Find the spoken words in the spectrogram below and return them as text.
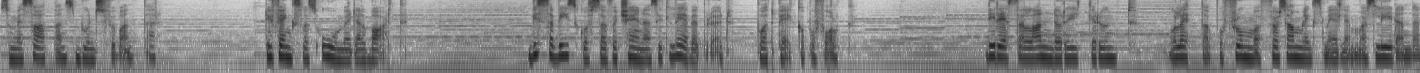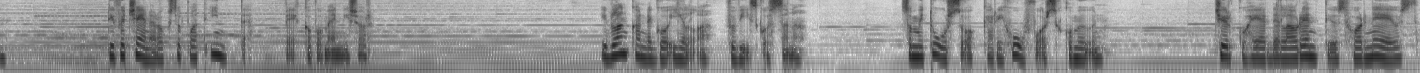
som är Satans bundsförvanter. De fängslas omedelbart. Vissa visgossar förtjänar sitt levebröd på att peka på folk. De reser land och rike runt och lättar på fromma församlingsmedlemmars lidanden. De förtjänar också på att inte peka på människor. Ibland kan det gå illa för visgossarna. Som i Torsåker i Hofors kommun. Kyrkoherde Laurentius Horneus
